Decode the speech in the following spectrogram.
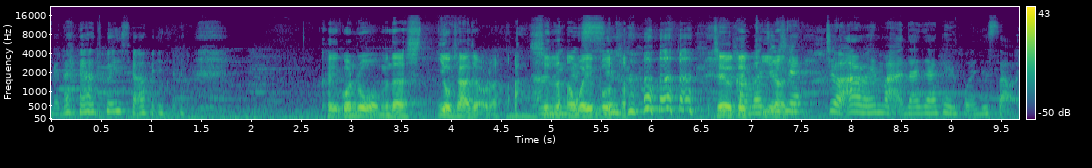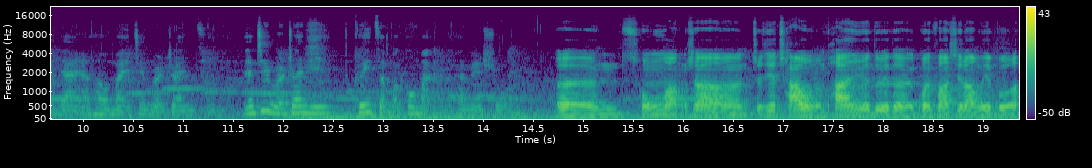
给大家推销一下。可以关注我们的右下角的啊 新浪微博，这个可，以就是。这有二维码，大家可以回去扫一下，然后买这本专辑。那这本专辑可以怎么购买呢？还没说。嗯，从网上直接查我们帕恩乐队的官方新浪微博，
